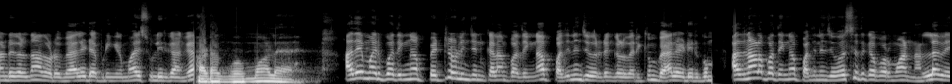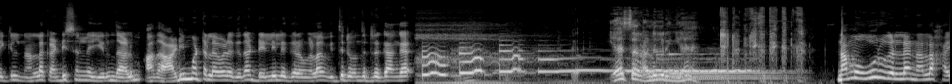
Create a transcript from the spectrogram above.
ஆண்டுகள் தான் அதோட வேலிட் அப்படிங்கிற மாதிரி சொல்லியிருக்காங்க. அதே மாதிரி பார்த்தீங்கன்னா பெட்ரோல் இன்ஜின்கெல்லாம் பார்த்தீங்கன்னா பதினஞ்சு வருடங்கள் வரைக்கும் வேலிட் இருக்கும். அதனால பார்த்தீங்கன்னா பதினஞ்சு வருஷத்துக்கு அப்புறமா நல்ல வெஹிக்கிள் நல்ல கண்டிஷனில் இருந்தாலும் அது அடிமட்ட லெவலுக்கு தான் டெல்லியில் இருக்கிறவங்க எல்லாம் வித்துட்டு வந்துட்டு இருக்காங்க. ஏன் சார் அழுகுறீங்க? நம்ம ஊர்களில் நல்ல ஹை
